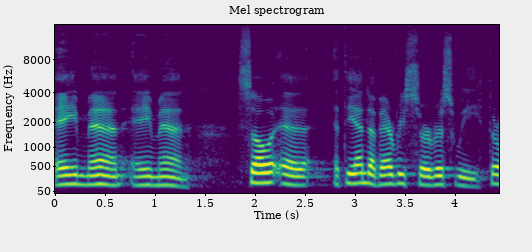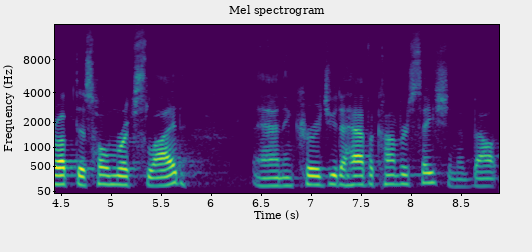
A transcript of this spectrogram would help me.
Amen. Amen. So uh, at the end of every service, we throw up this homework slide and encourage you to have a conversation about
